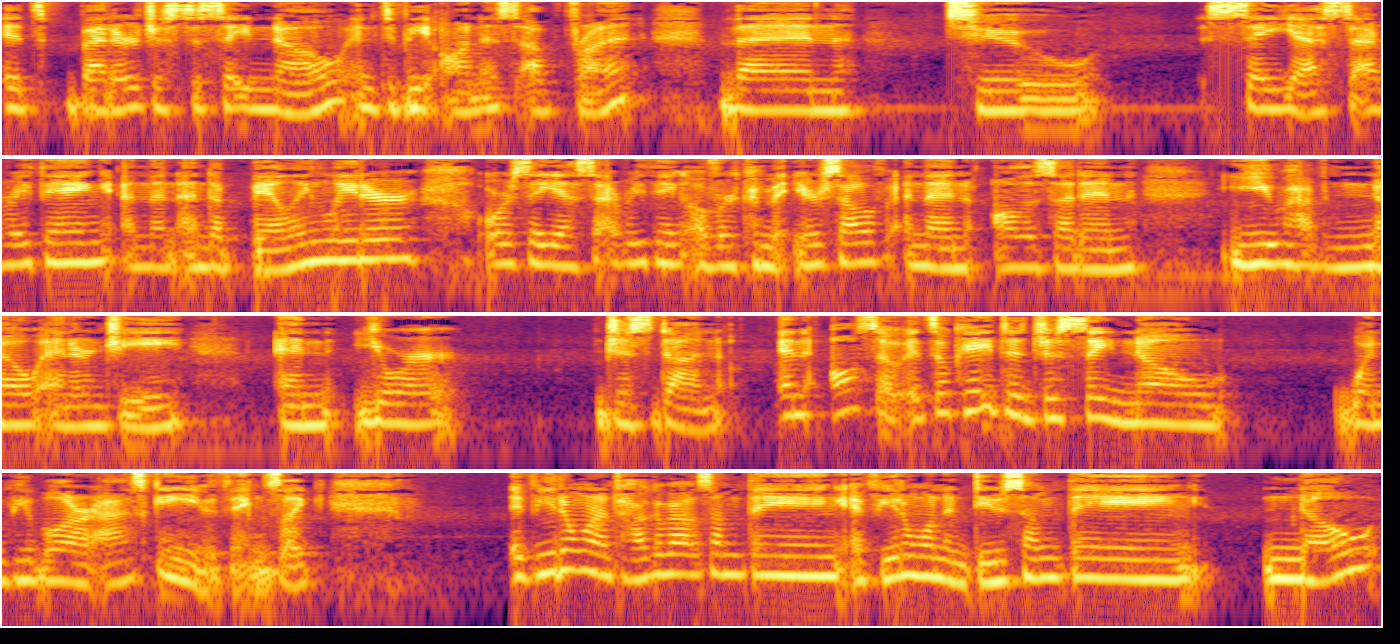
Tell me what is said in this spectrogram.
it's better just to say no and to be honest up front than to say yes to everything and then end up bailing later, or say yes to everything, overcommit yourself, and then all of a sudden you have no energy and you're just done. And also, it's okay to just say no when people are asking you things. Like, if you don't want to talk about something, if you don't want to do something, no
